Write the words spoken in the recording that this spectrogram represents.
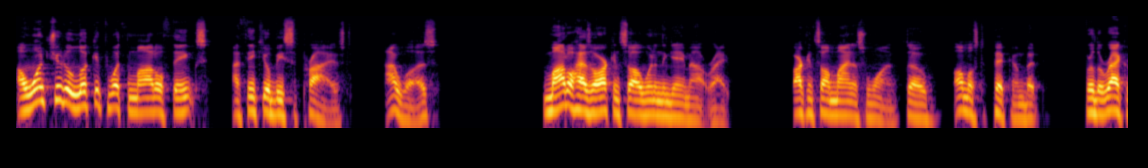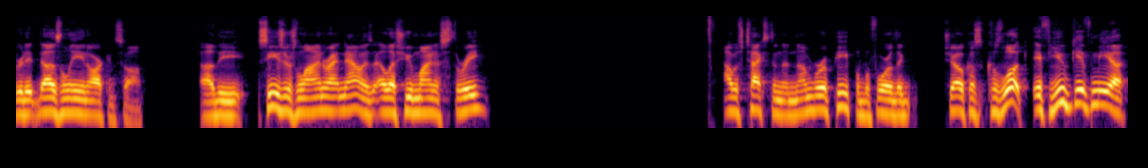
I want you to look at what the model thinks. I think you'll be surprised. I was. Model has Arkansas winning the game outright. Arkansas minus one, so almost a pick 'em, but for the record, it does lean Arkansas. Uh, the Caesars line right now is LSU minus three. I was texting a number of people before the show because look, if you give me a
